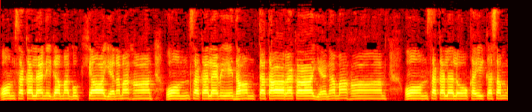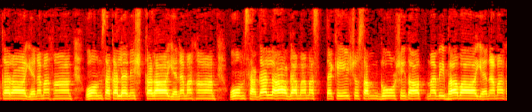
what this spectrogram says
ॐ सकलनिगमगुह्याय नमः। ॐ सकलवेदान्ततारकाय नमः। ॐ सकललोकैकसंकराय नमः। ॐ सकलनिष्कलाय नमः। ॐ सकलागममस्तकेषु संघोषितात्मविभवाय नमः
